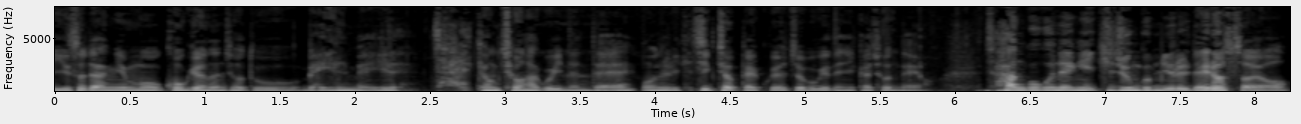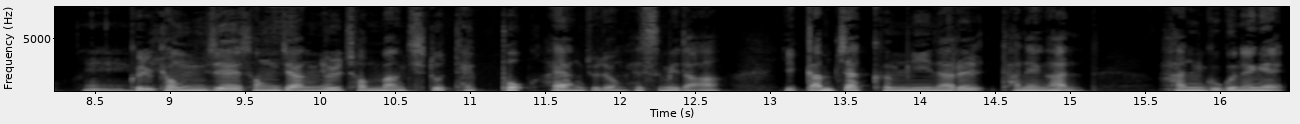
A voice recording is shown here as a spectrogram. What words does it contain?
이 소장님 뭐 고견은 저도 매일매일 잘 경청하고 있는데 오늘 이렇게 직접 뵙고 여쭤보게 되니까 좋네요. 자, 한국은행이 기준금리를 내렸어요. 네. 그리고 경제 성장률 전망치도 대폭 하향 조정했습니다. 이 깜짝 금리 인하를 단행한 한국은행의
